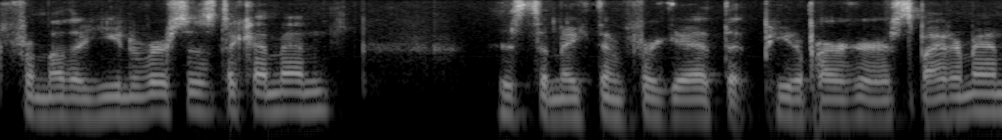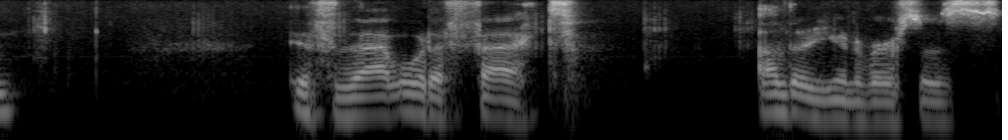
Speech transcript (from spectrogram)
from other universes to come in is to make them forget that Peter Parker is Spider Man, if that would affect other universes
